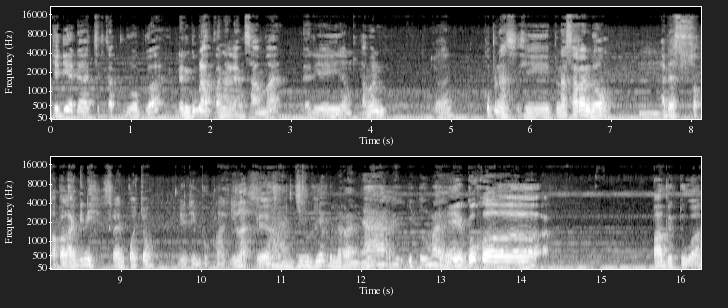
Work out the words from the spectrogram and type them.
jadi ada cerita kedua gua dan gue melakukan hal yang sama dari yang pertama, ya kan? Gue penas si penasaran dong. Hmm. Ada sosok apa lagi nih selain pocong? ditimpuk lagi lah sih Iya. Anjing dia beneran nyari itu mah ya. Iya, gue ke pabrik tua.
